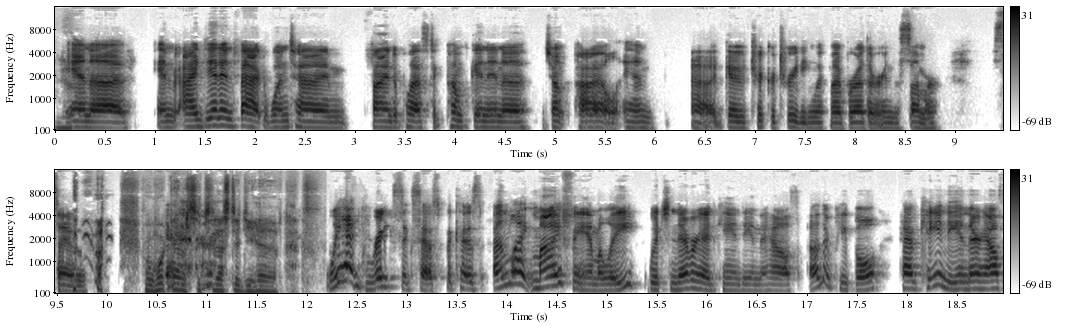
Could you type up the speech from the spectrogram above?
yeah. and uh, and I did in fact one time find a plastic pumpkin in a junk pile and uh, go trick or treating with my brother in the summer. So, well, what kind of success did you have? We had great success because, unlike my family, which never had candy in the house, other people have candy in their house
